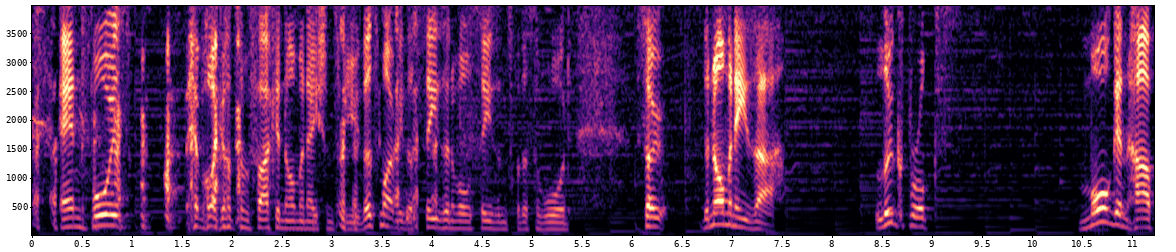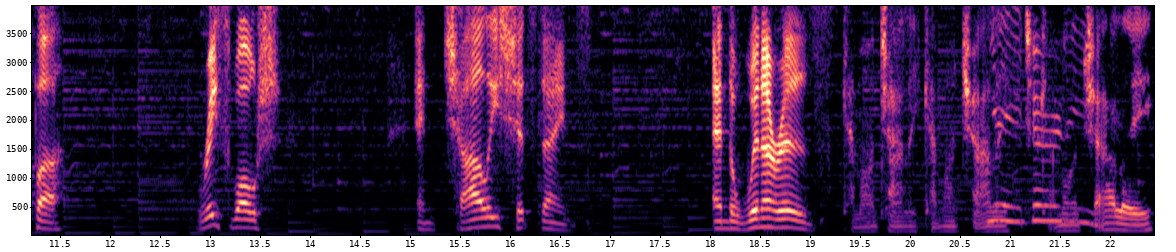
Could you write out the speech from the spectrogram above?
and boys, have I got some fucking nominations for you? This might be the season of all seasons for this award. So the nominees are Luke Brooks, Morgan Harper, Reece Walsh, and Charlie Shitstains. And the winner is Come on, Charlie. Come on, Charlie. Yay, Charlie. Come on, Charlie.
